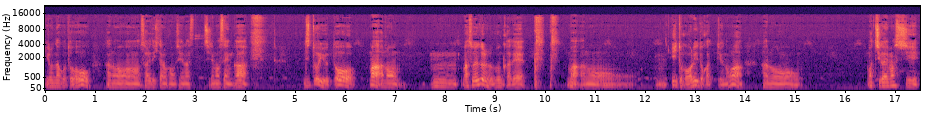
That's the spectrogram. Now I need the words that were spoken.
いろんなことを、あのー、されてきたのかもしれな知れませんが実を言うとまああのうんまあそれぞれの文化で まああのー、いいとか悪いとかっていうのはあのまあ、違いますし、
